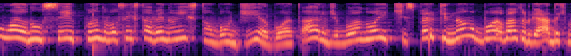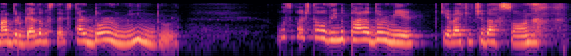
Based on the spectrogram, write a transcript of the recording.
Olá, eu não sei quando você está vendo isso, então bom dia, boa tarde, boa noite. Espero que não, boa madrugada, que madrugada você deve estar dormindo. Você pode estar ouvindo para dormir, porque vai que te dá sono.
